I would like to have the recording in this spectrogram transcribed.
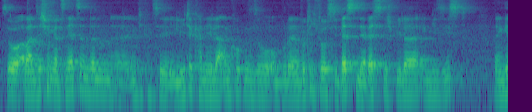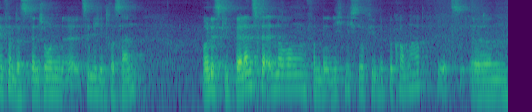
So, aber an sich schon ganz nett sind, dann äh, irgendwie kannst du dir Elite-Kanäle angucken, so, wo du dann wirklich bloß die besten der besten Spieler irgendwie siehst bei den Kämpfen. Das ist dann schon äh, ziemlich interessant. Und es gibt Balance-Veränderungen, von denen ich nicht so viel mitbekommen habe jetzt. Ähm,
